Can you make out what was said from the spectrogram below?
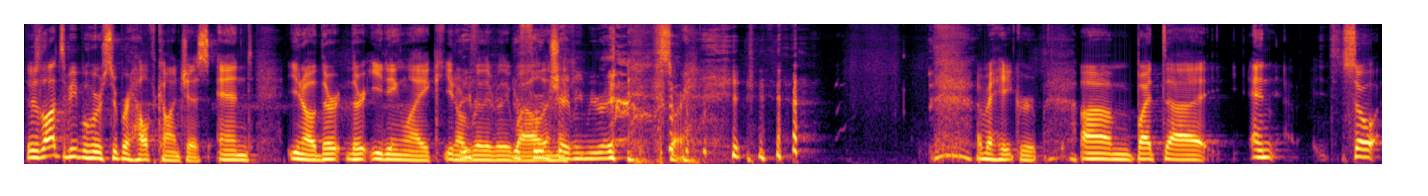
there's lots of people who are super health conscious, and you know they're they're eating like you know really really You're well. food and like- shaming me right sorry, I'm a hate group. Um, but uh, and so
